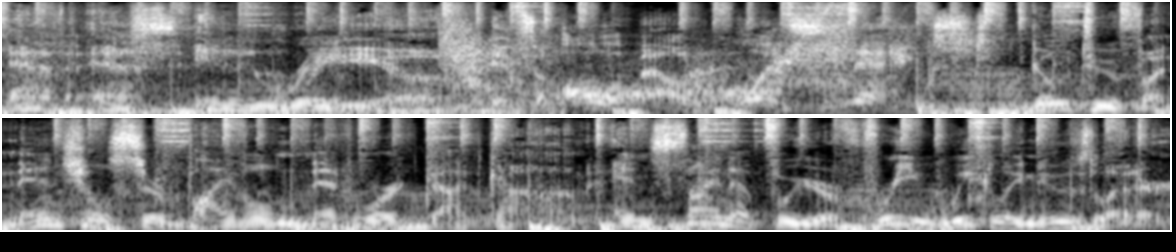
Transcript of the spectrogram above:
FSN Radio. It's all about what's next. Go to financialsurvivalnetwork.com and sign up for your free weekly newsletter.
